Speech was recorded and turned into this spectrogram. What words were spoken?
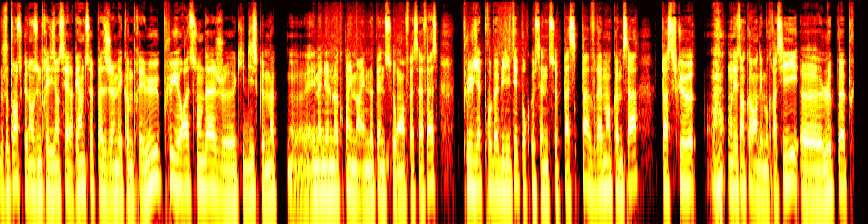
je pense que dans une présidentielle, rien ne se passe jamais comme prévu. Plus il y aura de sondages euh, qui disent que euh, Emmanuel Macron et Marine Le Pen seront en face à face, plus il y a de probabilité pour que ça ne se passe pas vraiment comme ça, parce que on est encore en démocratie, euh, le peuple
